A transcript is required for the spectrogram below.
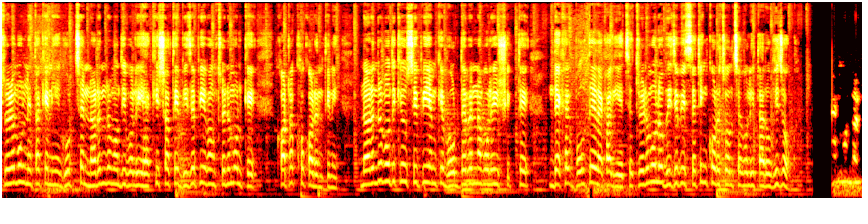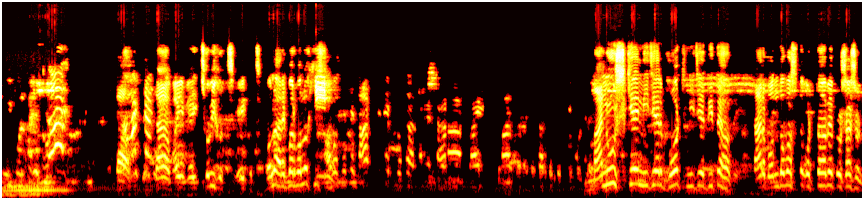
তৃণমূল নেতাকে নিয়ে ঘুরছেন নরেন্দ্র মোদী বলে একই সাথে বিজেপি এবং তৃণমূলকে কটাক্ষ করেন তিনি। নরেন্দ্র মোদীকেও সিপিএমকে ভোট দেবেন না বলেই শিখতে দেখা, বলতে দেখা গিয়েছে। তৃণমূল ও বিজেপি সেটিং করে চলছে বলেই তার অভিযোগ। মানুষকে নিজের ভোট নিজে দিতে হবে। তার বন্দোবস্ত করতে হবে প্রশাসন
